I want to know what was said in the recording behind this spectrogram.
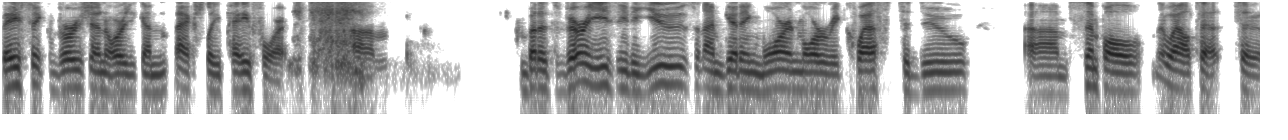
basic version or you can actually pay for it. Um, but it's very easy to use and I'm getting more and more requests to do um, simple, well, to, to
